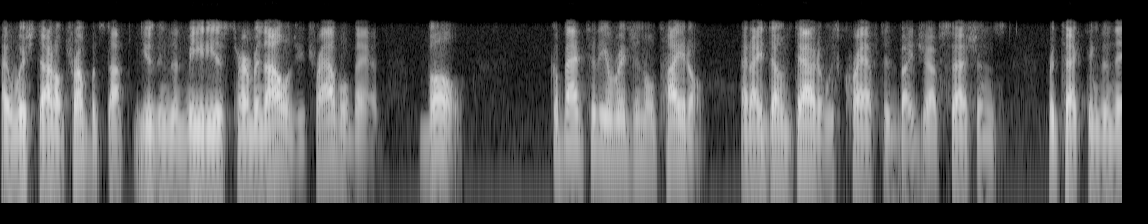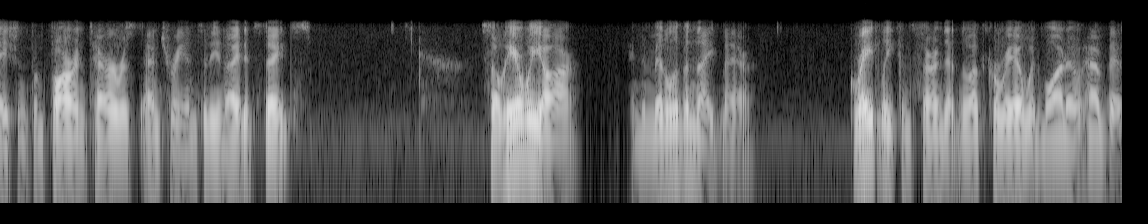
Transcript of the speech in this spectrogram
I wish Donald Trump would stop using the media's terminology travel ban. Bull. Go back to the original title. And I don't doubt it was crafted by Jeff Sessions protecting the nation from foreign terrorist entry into the United States. So here we are in the middle of a nightmare, greatly concerned that North Korea would want to have their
